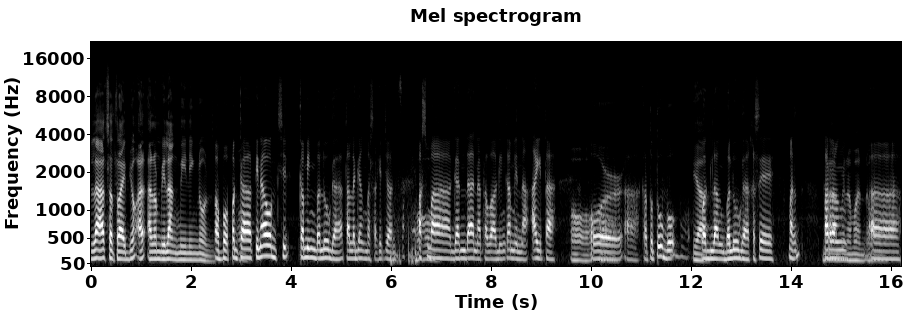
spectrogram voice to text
lahat sa tribe nyo, al- alam nilang meaning nun. Opo, pagka tinawag si, kaming baluga, talagang masakit yun. Masakit. Mas maganda na tawagin kami na Aita Oo. or ah, katutubo, Yeah. wag lang baluga kasi mas- parang Grabe naman, oo. ah,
